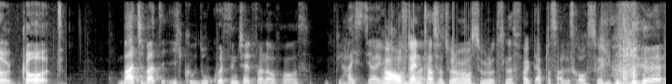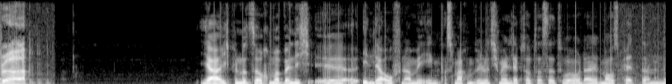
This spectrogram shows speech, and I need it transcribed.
oh Gott. Warte, warte, ich suche kurz den Chatverlauf raus. Wie heißt die eigentlich? Hör auf, deine Tastatur und Maus zu benutzen. Das fuckt ab, das alles. Bruh. ja, ich benutze auch immer, wenn ich äh, in der Aufnahme irgendwas machen will, nutze ich meine Laptop-Tastatur oder Mauspad, dann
